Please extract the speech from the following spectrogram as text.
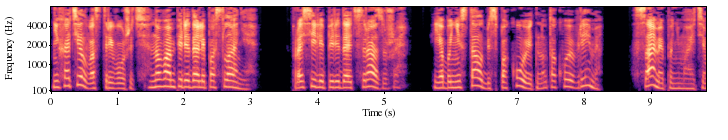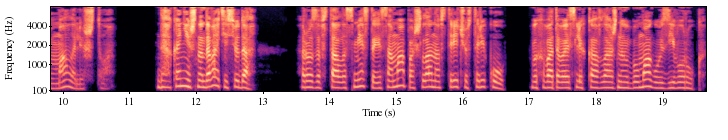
«Не хотел вас тревожить, но вам передали послание. Просили передать сразу же. Я бы не стал беспокоить, но такое время... Сами понимаете, мало ли что». «Да, конечно, давайте сюда». Роза встала с места и сама пошла навстречу старику, выхватывая слегка влажную бумагу из его рук.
